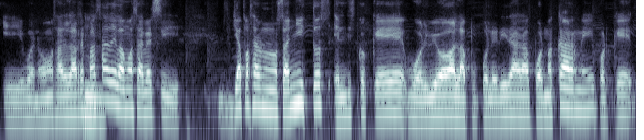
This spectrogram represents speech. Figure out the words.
Y bueno, vamos a dar la mm. repasada y vamos a ver si ya pasaron unos añitos el disco que volvió a la popularidad a Paul McCartney, porque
